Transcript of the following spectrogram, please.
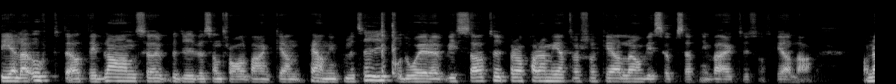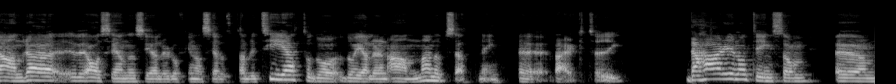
dela upp det. Att ibland så bedriver centralbanken penningpolitik och då är det vissa typer av parametrar som ska gälla och en viss uppsättning verktyg som ska gälla. Och I andra eh, avseenden så gäller det då finansiell stabilitet och då, då gäller en annan uppsättning eh, verktyg. Det här är någonting som eh,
